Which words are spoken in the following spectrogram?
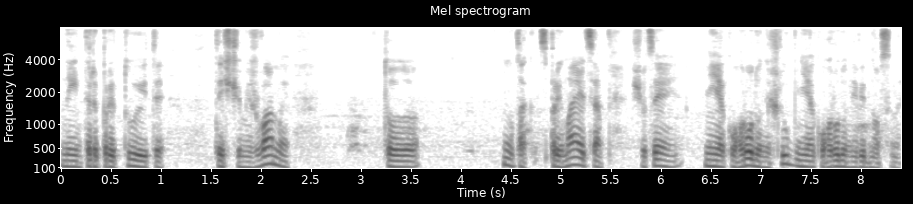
не інтерпретуєте те, що між вами, то ну, так, сприймається, що це ніякого роду не шлюб, ніякого роду не відносини.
